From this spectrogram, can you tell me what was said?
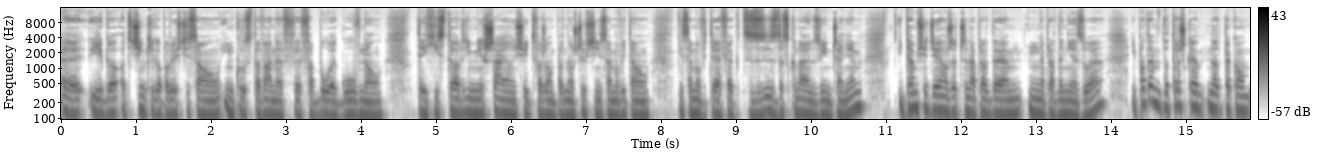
Y, jego odcinki jego powieści są inkrustowane w fabułę główną tej historii, mieszają się i tworzą pewną rzeczywiście niesamowitą, niesamowity efekt z, z doskonałym zwieńczeniem. I tam się dzieją rzeczy naprawdę, naprawdę niezłe. I potem to troszkę, no taką,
